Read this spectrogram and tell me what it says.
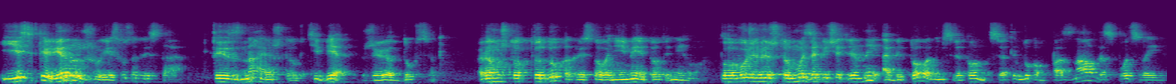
если ты веруешь в Иисуса Христа, ты знаешь, что в тебе живет Дух Святой. Потому что кто Духа Христова не имеет, тот и не его. Слово Божье говорит, что мы запечатлены обетованным Святым, Святым Духом. Познал Господь своим.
